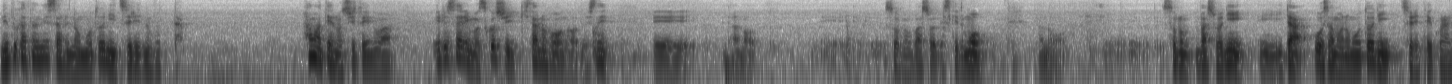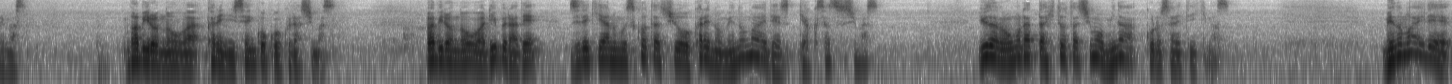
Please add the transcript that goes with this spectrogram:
ネブカタネサルのもとに連れ上った。ハマテの地というのはエルサレム少し北の方のですね、えー、あのえー、その場所ですけどもあの、その場所にいた王様のもとに連れてこられます。バビロンの王は彼に宣告を下しますバビロンの王はリブラでゼデキヤの息子たちを彼の目の前で虐殺しますユダの主だった人たちも皆殺されていきます。目の前で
